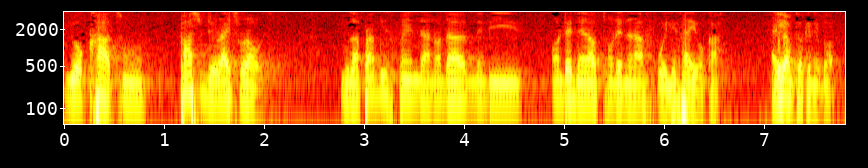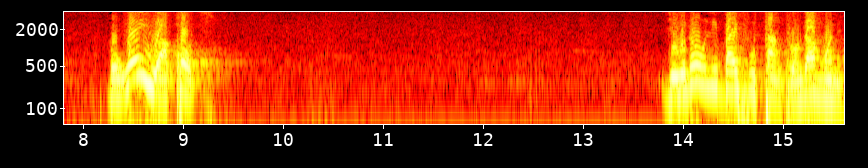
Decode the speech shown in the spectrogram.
your car to pass through the right route, you will probably spend another maybe 100 naira, 200 naira for inside your car. Are you what I'm talking about? But when you are caught, you will not only buy food tank from that money.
